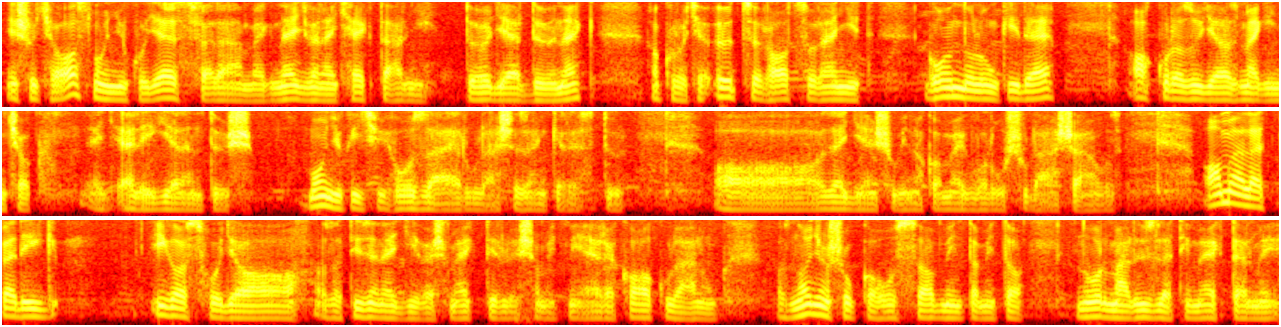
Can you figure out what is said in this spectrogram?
És hogyha azt mondjuk, hogy ez felel meg 41 hektárnyi tölgyerdőnek, akkor hogyha 5-6-szor ennyit gondolunk ide, akkor az ugye az megint csak egy elég jelentős, mondjuk így, hogy hozzájárulás ezen keresztül az egyensúlynak a megvalósulásához. Amellett pedig Igaz, hogy a, az a 11 éves megtérülés, amit mi erre kalkulálunk, az nagyon sokkal hosszabb, mint amit a normál üzleti megtermé,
